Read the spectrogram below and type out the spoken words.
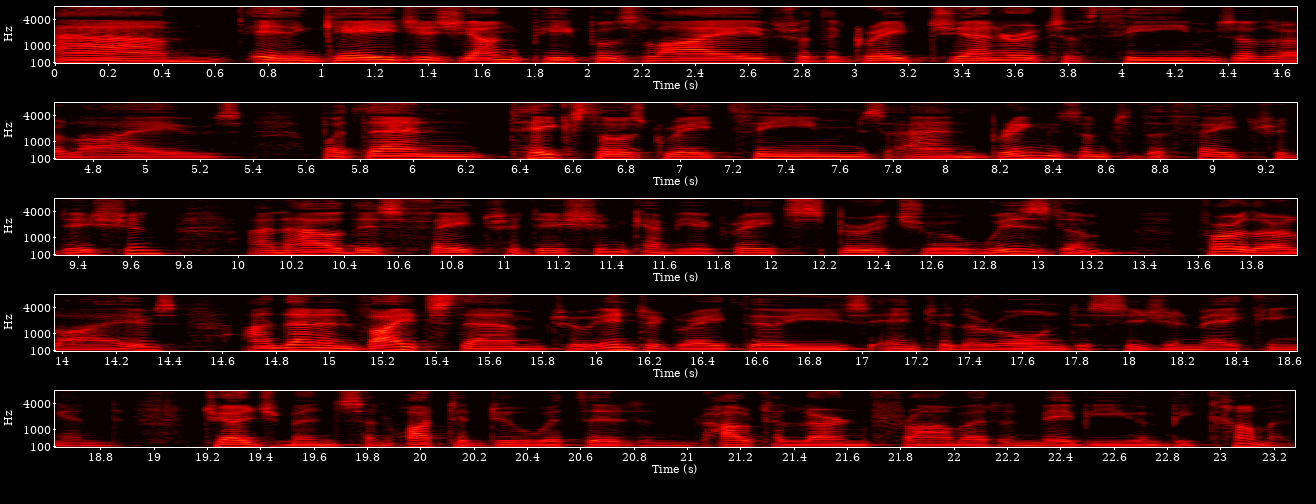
Um, it engages young people's lives with the great generative themes of their lives, but then takes those great themes and brings them to the faith tradition and how this faith tradition can be a great spiritual wisdom for their lives, and then invites them to integrate these into their own decision making and judgments and what to do with it and how to learn from it and maybe even become it,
